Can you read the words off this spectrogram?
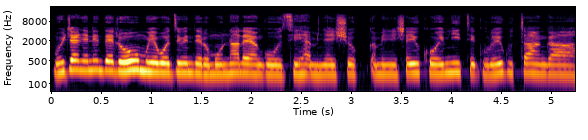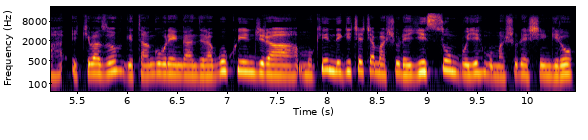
mu bijyanye n'indero umuyobozi w'indero mu ntara ya ngozi amenyesha yuko imyiteguro yo gutanga ikibazo gitanga uburenganzira bwo kwinjira mu kindi gice cy'amashuri yisumbuye mu mashuri shingiro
